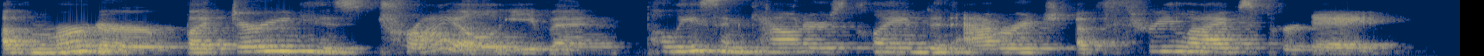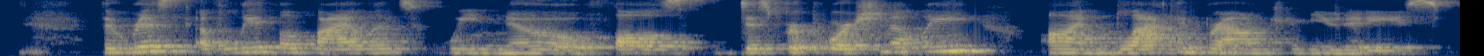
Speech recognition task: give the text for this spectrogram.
of murder, but during his trial, even, police encounters claimed an average of three lives per day. The risk of lethal violence, we know, falls disproportionately on Black and Brown communities.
